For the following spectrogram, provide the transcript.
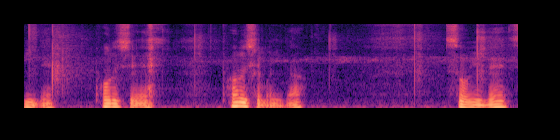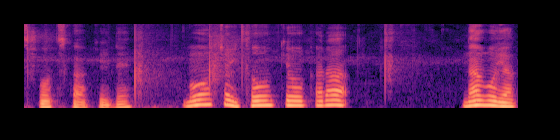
いいね。ポルシェポルシェもいいな。そういうね、スポーツカー系ね。もうちょい東京から名古屋っ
